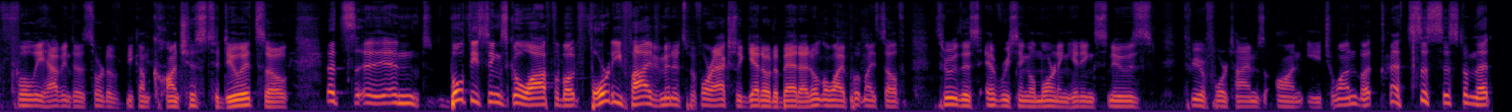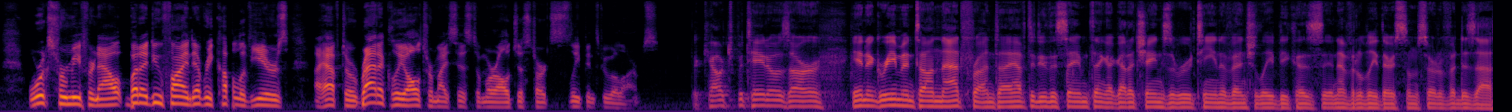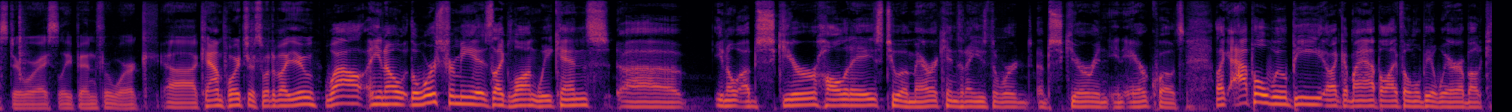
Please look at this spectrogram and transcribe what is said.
fully having to sort of become conscious to do it. So that's uh, and both these things go off about 45 minutes before I actually get out of bed. I don't know why I put myself through this every single morning, hitting snooze three or four times on each one, but that's a system that works for me for now. But I do find every couple of years I have to radically alter my system or I'll just start sleeping through alarms. The couch potatoes are in agreement on that front. I have to do the same thing. I got to change the routine eventually because inevitably there's some sort of a disaster where I sleep in for work. Uh, Cam Poitras, what about you? Well, you know, the worst for me is like long weekends. Uh, you know, obscure holidays to Americans, and I use the word obscure in, in air quotes. Like Apple will be, like my Apple iPhone will be aware about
